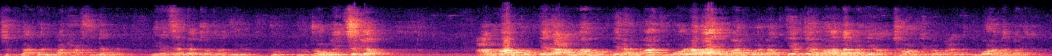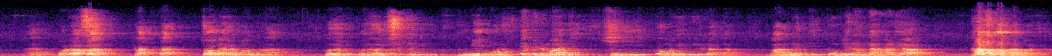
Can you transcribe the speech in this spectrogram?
집다 말할 수 있냐고 말이야. 예레선과 조상선이 두, 두 종류 있으려. 암만 불게라 암만 불게라는 말도 몰라가 있고 말고 결정을 못한단 말이야. 처음 말 것도 모른단 말이야. 에? 몰라서 각각 쪼배를 만고 나고 그 실정이 분명히 모르기 때문에 말이야. 힘이 검은 이를 갖다 막는 데 분비를 한단 말이야. 갈아 넣단 말이야.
